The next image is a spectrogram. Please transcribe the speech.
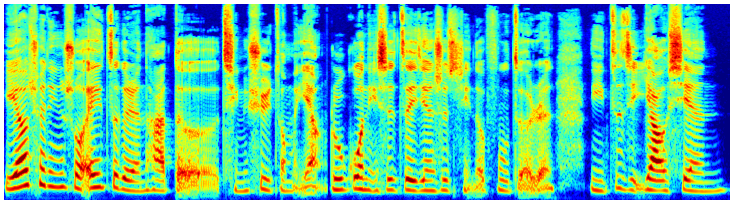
也要确定说，诶，这个人他的情绪怎么样？如果你是这件事情的负责人，你自己要先。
